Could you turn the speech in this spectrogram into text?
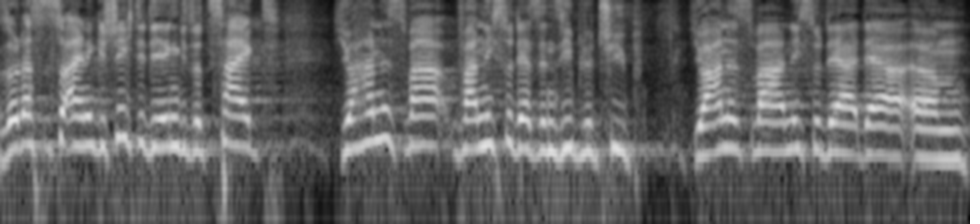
So, das ist so eine Geschichte, die irgendwie so zeigt, Johannes war, war nicht so der sensible Typ. Johannes war nicht so der, der, ähm,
